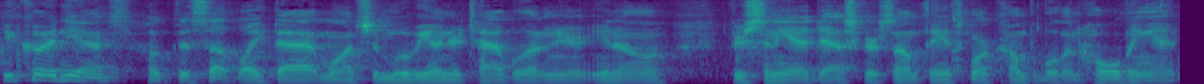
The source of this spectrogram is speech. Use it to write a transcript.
you could yes hook this up like that and watch a movie on your tablet on your you know if you're sitting at a desk or something, it's more comfortable than holding it.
